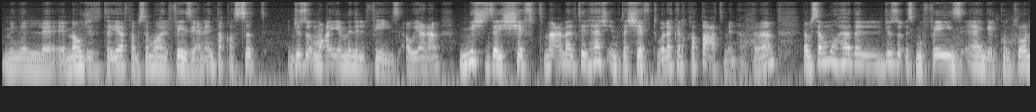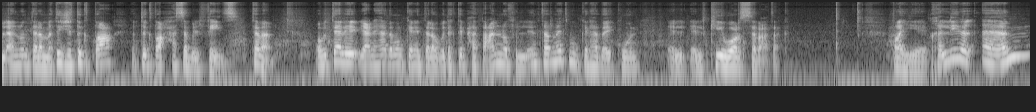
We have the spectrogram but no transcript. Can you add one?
من موجة التيار فبسموها ال phase يعني أنت قصيت جزء معين من ال phase أو يعني مش زي shift ما عملت لهاش أنت shift ولكن قطعت منها تمام؟ فبسموه هذا الجزء اسمه phase angle control لأنه أنت لما تيجي تقطع بتقطع حسب ال phase تمام؟ وبالتالي يعني هذا ممكن أنت لو بدك تبحث عنه في الإنترنت ممكن هذا يكون ال keywords تبعتك. طيب خلينا الآن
